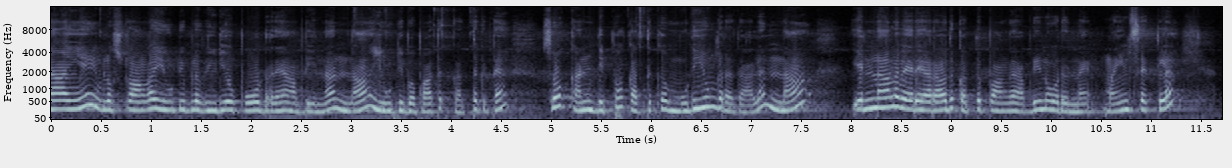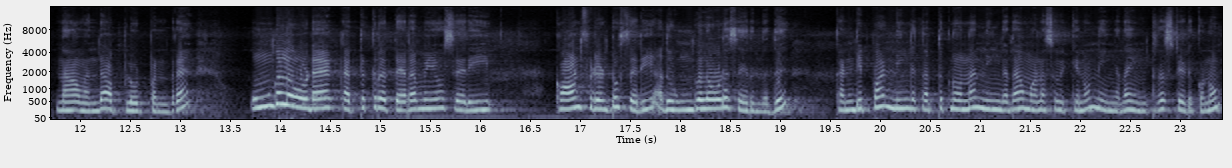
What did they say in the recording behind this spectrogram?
நான் ஏன் இவ்வளோ ஸ்ட்ராங்காக யூடியூப்பில் வீடியோ போடுறேன் அப்படின்னா நான் யூடியூப்பை பார்த்து கற்றுக்கிட்டேன் ஸோ கண்டிப்பாக கற்றுக்க முடியுங்கிறதால நான் என்னால் வேறு யாராவது கற்றுப்பாங்க அப்படின்னு ஒரு மைண்ட் செட்டில் நான் வந்து அப்லோட் பண்ணுறேன் உங்களோட கற்றுக்கிற திறமையும் சரி கான்ஃபிடென்ட்டும் சரி அது உங்களோட சேர்ந்தது. கண்டிப்பாக நீங்கள் கற்றுக்கணுன்னா நீங்கள் தான் மனசு வைக்கணும் நீங்கள் தான் இன்ட்ரெஸ்ட் எடுக்கணும்.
